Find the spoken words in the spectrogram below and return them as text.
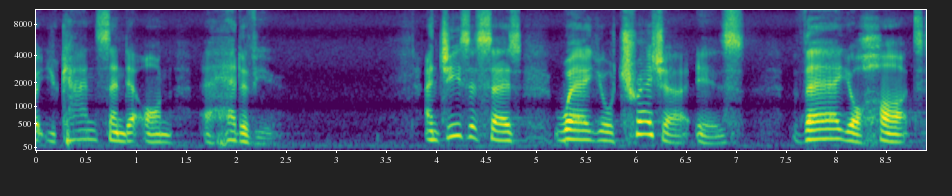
but you can send it on ahead of you. And Jesus says, Where your treasure is, there your heart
